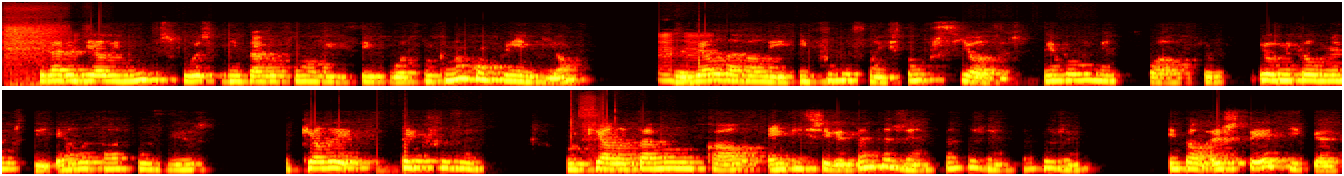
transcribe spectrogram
Se calhar havia ali muitas pessoas que entravam por um ouvido e saíam pelo outro porque não compreendiam, uhum. mas ela dava ali informações tão preciosas de desenvolvimento pessoal que eu, eu naquele momento percebi, ela está a fazer o que ela tem que fazer. Porque ela está num local em que lhe chega tanta gente, tanta gente, tanta gente. Então a estética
